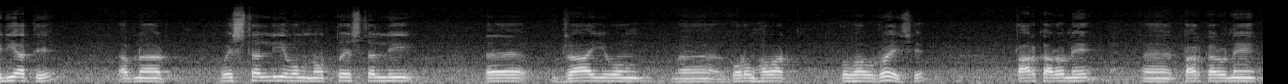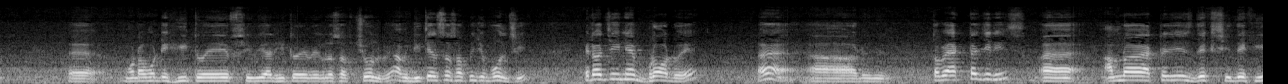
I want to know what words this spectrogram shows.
এরিয়াতে আপনার ওয়েস্টার্লি এবং নর্থ ওয়েস্টার্লি ড্রাই এবং গরম হাওয়ার প্রভাব রয়েছে। তার কারণে তার কারণে মোটামুটি heat wave severe heat wave এগুলো সব চলবে। আমি ডিটেলসে সব কিছু বলছি। এটা হচ্ছে ইন এ ব্রড ওয়ে হ্যাঁ? আর তবে একটা জিনিস আমরা একটা জিনিস দেখছি, দেখি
